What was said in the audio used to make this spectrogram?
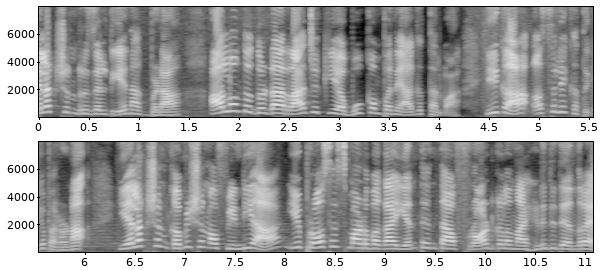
ಎಲೆಕ್ಷನ್ ರಿಸಲ್ಟ್ ಏನಾಗ್ಬೇಡ? ಅಲ್ಲೊಂದು ದೊಡ್ಡ ರಾಜಕೀಯ ಭೂಕಂಪನೆ ಆಗುತ್ತಲ್ವಾ? ಈಗ ಅಸಲಿ ಕತೆಗೆ ಬರೋಣ. ಎಲೆಕ್ಷನ್ ಕಮಿಷನ್ ಆಫ್ ಇಂಡಿಯಾ ಈ ಪ್ರೋಸೆಸ್ ಮಾಡುವಾಗ ಎಂತೆಂಥ ಫ್ರಾಡ್ಗಳನ್ನು ಹಿಡಿದಿದೆ ಅಂದರೆ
